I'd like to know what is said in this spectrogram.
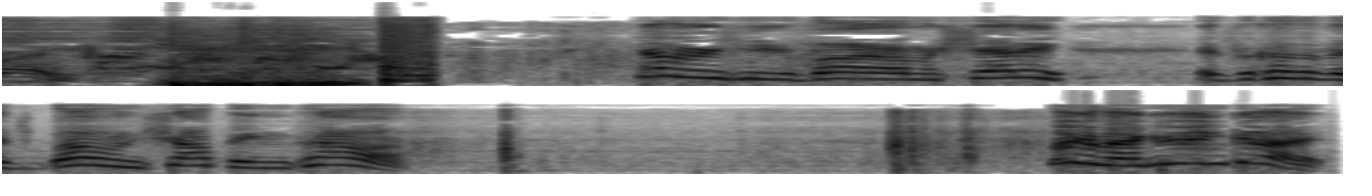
friend. You buy our machete is because of its bone chopping power. Look at that green cut.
